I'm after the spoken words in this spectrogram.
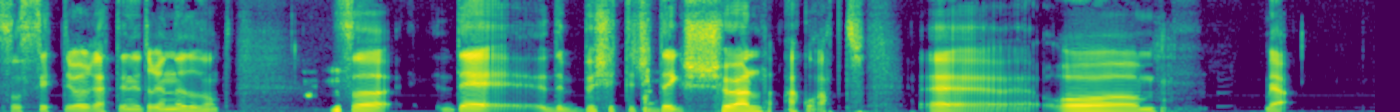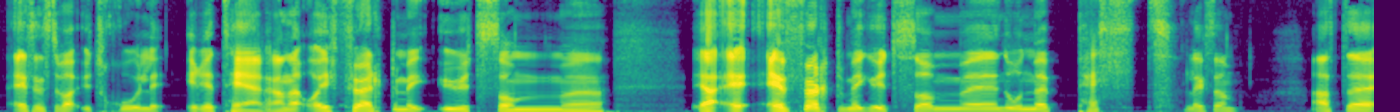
så sitter jo rett inn i trynet og sånt. Så det, det beskytter ikke deg sjøl, akkurat. Eh, og ja. Jeg syns det var utrolig irriterende, og jeg følte meg ut som eh, Ja, jeg, jeg følte meg ut som eh, noen med pest, liksom. At eh,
